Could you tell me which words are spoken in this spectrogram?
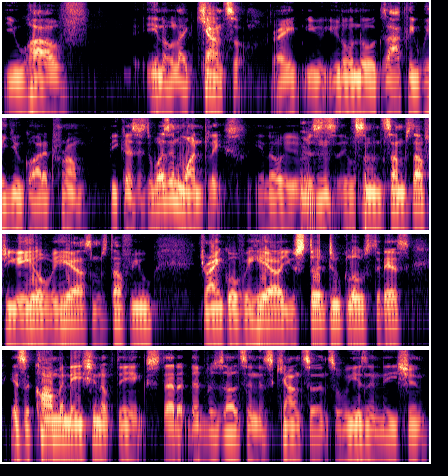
you have, you know, like cancer, right? You you don't know exactly where you got it from because it wasn't one place. You know, it was it was some some stuff you ate over here, some stuff you drank over here. You stood too close to this. It's a combination of things that that results in this cancer, and so we as a nation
